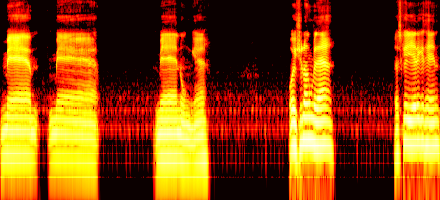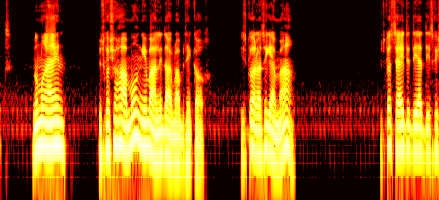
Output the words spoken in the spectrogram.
Med Med Med en unge. Og ikke noe med det. Jeg skal gi deg et hint. Nummer én. Du skal ikke ha med unge i vanlige dagbladbutikker. De skal holde seg hjemme. Du skal si til dem at de skal,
